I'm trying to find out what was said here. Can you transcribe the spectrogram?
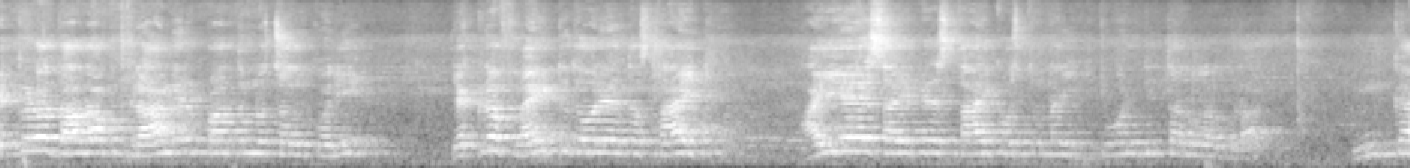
ఎక్కడో దాదాపు గ్రామీణ ప్రాంతంలో చదువుకొని ఎక్కడో ఫ్లైట్ దోలేంత స్థాయికి ఐఏఎస్ ఐపీఎస్ స్థాయికి వస్తున్న ఇటువంటి తరుణంలో కూడా ఇంకా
